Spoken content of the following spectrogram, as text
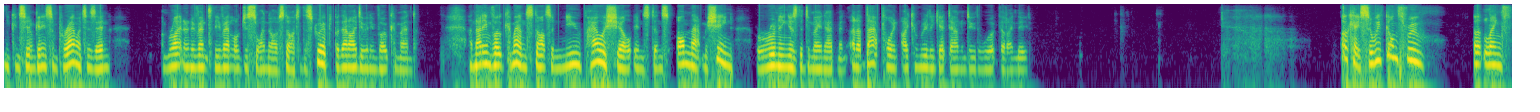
you can see I'm getting some parameters in, I'm writing an event to the event log just so I know I've started the script, but then I do an invoke command. And that invoke command starts a new PowerShell instance on that machine running as the domain admin. And at that point, I can really get down and do the work that I need. Okay, so we've gone through at length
